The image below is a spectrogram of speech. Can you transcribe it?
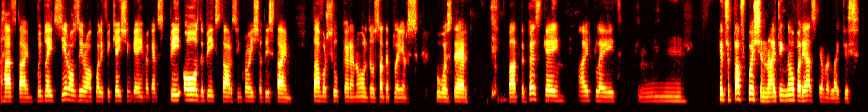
halftime. We played 0-0 qualification game against B- all the big stars in Croatia this time. Davor Šuker and all those other players who was there. But the best game I played, mm, it's a tough question. I think nobody asked ever like this.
